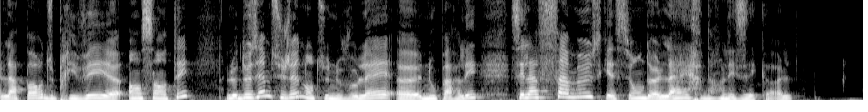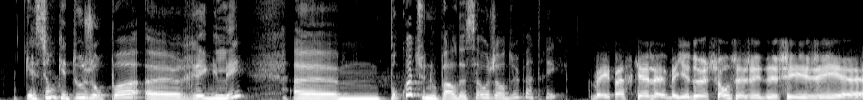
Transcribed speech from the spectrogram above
l'apport du privé en santé? Le deuxième sujet dont tu voulais nous parler, c'est la fameuse question de l'air dans les écoles. Question qui est toujours pas euh, réglée. Euh, pourquoi tu nous parles de ça aujourd'hui, Patrick? Ben parce que le- ben, il y a deux choses. J'ai euh,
